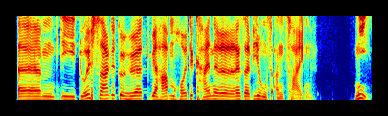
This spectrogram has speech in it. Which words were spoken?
ähm, die Durchsage gehört, wir haben heute keine Reservierungsanzeigen. Nie.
